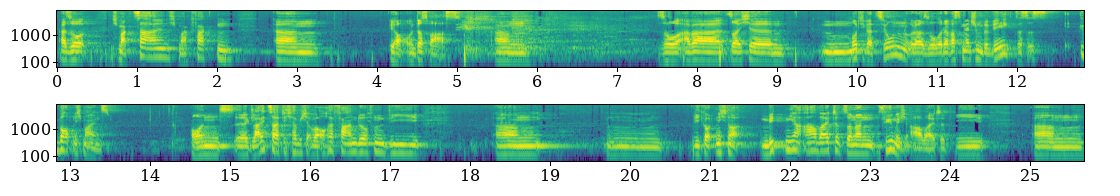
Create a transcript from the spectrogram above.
Also ich mag Zahlen, ich mag Fakten. Ähm, ja, und das war's. Ähm, so, aber solche Motivationen oder so, oder was Menschen bewegt, das ist überhaupt nicht meins. Und äh, gleichzeitig habe ich aber auch erfahren dürfen, wie, ähm, wie Gott nicht nur mit mir arbeitet, sondern für mich arbeitet, wie, ähm,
